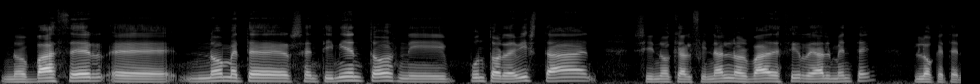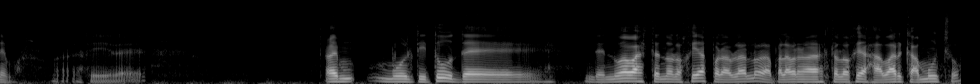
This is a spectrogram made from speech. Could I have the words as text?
nos va a hacer eh, no meter sentimientos ni puntos de vista, sino que al final nos va a decir realmente lo que tenemos. Es decir, eh, hay multitud de, nuevas tecnologías, por hablarlo, la palabra nuevas tecnologías abarca mucho,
